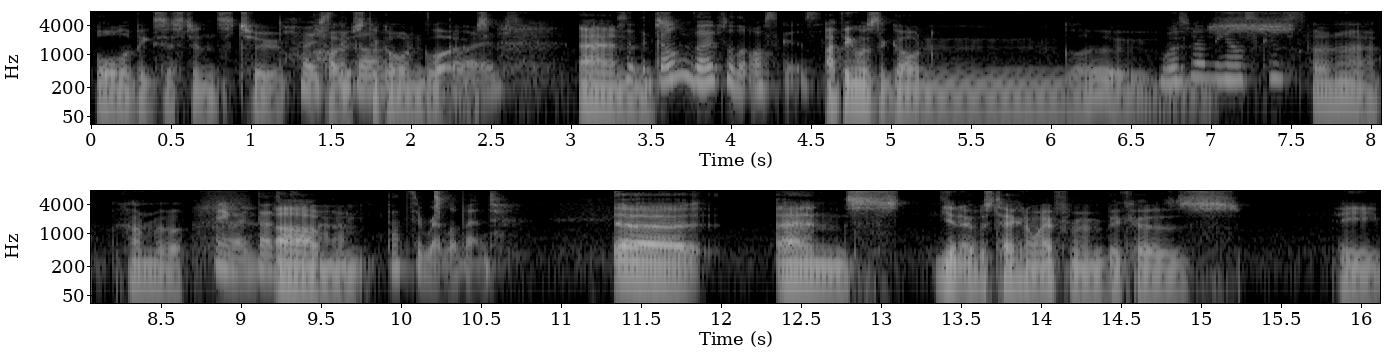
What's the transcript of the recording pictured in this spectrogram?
all of existence to host, the, Golden Globes. And Was it the Golden Globes or the Oscars? I think it was the Golden Globes. Wasn't it the Oscars? I don't know. I can't remember. Anyway, that doesn't. Um, That's irrelevant. uh, and you know it was taken away from him because he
